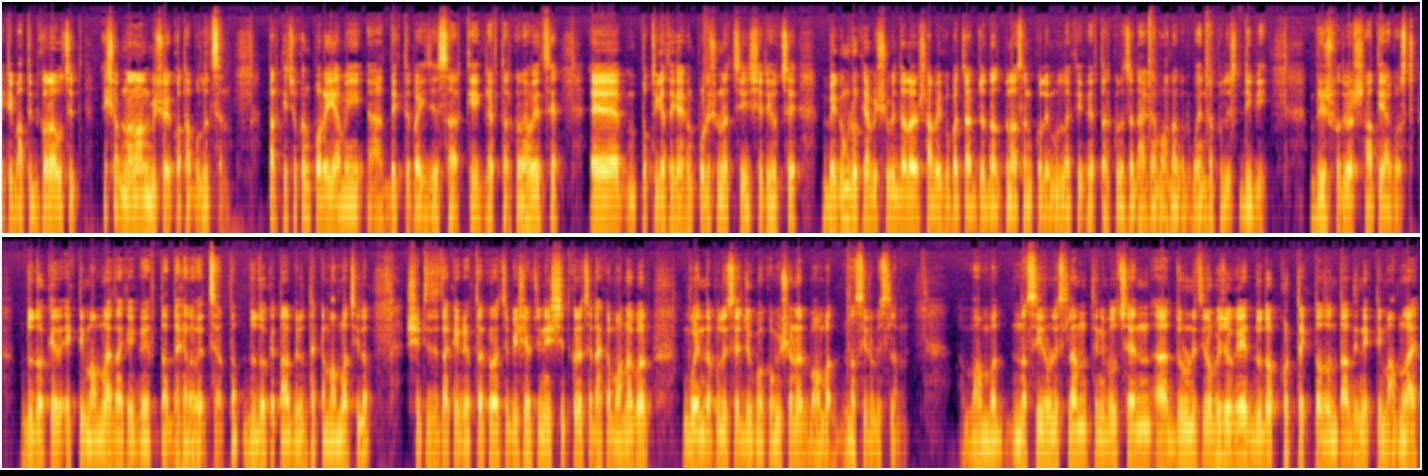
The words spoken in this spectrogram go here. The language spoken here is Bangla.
এটি বাতিল করা উচিত, এসব নানান বিষয়ে কথা বলেছেন। তার কিছুক্ষণ পরেই আমি দেখতে পাই যে স্যারকে গ্রেফতার করা হয়েছে। পত্রিকা থেকে এখন পড়ে শোনাচ্ছি, সেটি হচ্ছে, বেগম রোকেয়া বিশ্ববিদ্যালয়ের সাবেক উপাচার্য নাজমুল হাসান কলিমুল্লাহকে গ্রেফতার করেছে ঢাকা মহানগর গোয়েন্দা পুলিশ ডিবি। বৃহস্পতিবার সাতই আগস্ট, দুদকের একটি মামলায় তাকে গ্রেফতার দেখানো হয়েছে। অর্থাৎ দুদকে তার বিরুদ্ধে একটা মামলা ছিল। সেটিতে তাকে গ্রেফতার করা হয়েছে বিষয়টি নিশ্চিত করেছে ঢাকা মহানগর গোয়েন্দা পুলিশের যুগ্ম কমিশনার মোহাম্মদ নাসিরুল ইসলাম। মোহাম্মদ নাসিরুল ইসলাম, তিনি বলছেন দুর্নীতির অভিযোগে দুদক কর্তৃক তদন্তাধীন একটি মামলায়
